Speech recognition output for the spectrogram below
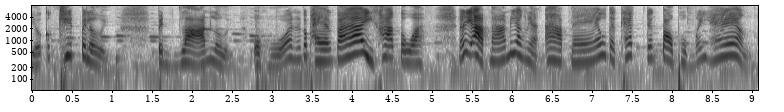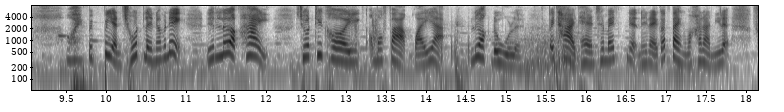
เยอะๆ ก็คิดไปเลย เป็นล้านเลย โอ้โหอันนั้นก็แพงไปค่าตัว แล้วอาบน้ำหรือยังเนี่ยอาบแล้วแต่แค่ยังเป่าผมไม่แห้งโอ้ยไปเปลี่ยนชุดเลยนะมันนี่เดี๋ยวเลือกให้ชุดที่เคยเอามาฝากไว้อะเลือกดูเลย ไปถ่ายแทนใช่ไหมเนี่ยไหนๆก็แต่งมาขนาดนี้แหละแฟ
